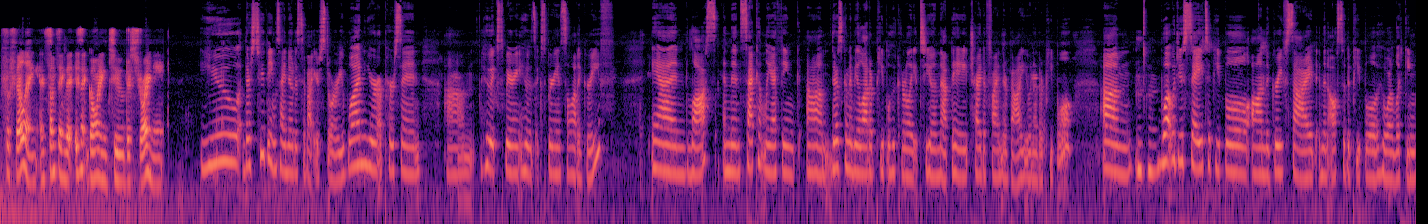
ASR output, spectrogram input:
fulfilling and something that isn't going to destroy me. You, there's two things I noticed about your story. One, you're a person um, who experience who has experienced a lot of grief and loss, and then secondly, I think um, there's going to be a lot of people who can relate to you in that they try to find their value in other people um, mm-hmm. What would you say to people on the grief side, and then also to people who are looking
